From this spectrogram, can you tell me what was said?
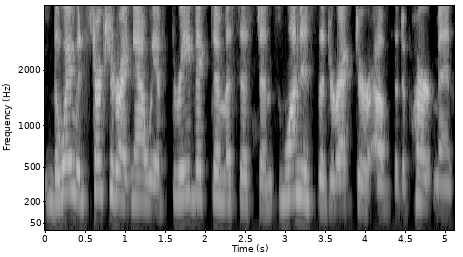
the way it's structured right now, we have three victim assistants. One is the director of the department.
